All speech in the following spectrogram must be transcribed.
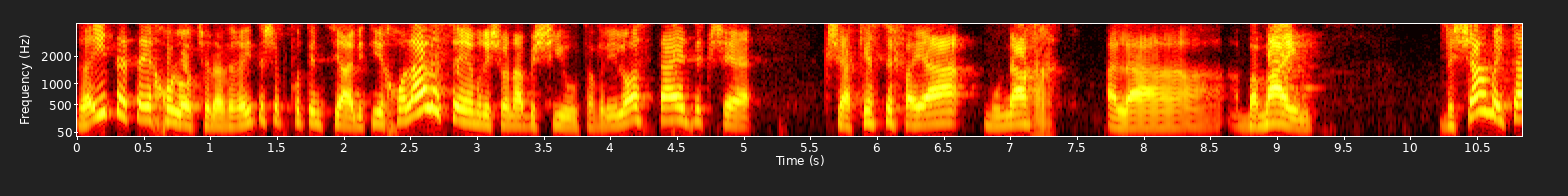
ראית את היכולות שלה וראית שפוטנציאלית היא יכולה לסיים ראשונה בשיוט, אבל היא לא עשתה את זה כש, כשהכסף היה מונח על ה... במים. ושם הייתה,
